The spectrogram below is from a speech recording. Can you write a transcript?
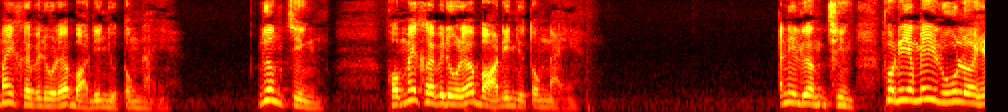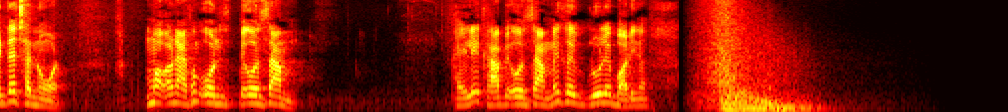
ไม่เคยไปดูเลยว่าบ่อดินอยู่ตรงไหน เรื่องจริง ผมไม่เคยไปดูเลยว่าบ่อดินอยู่ตรงไหน อันนี้เรื่องจริงทุกวันนี้ยังไม่รู้เลยเห็นแต่โฉนดเหมาะเอาหน่ายผมโอนไปโอนซ้ำ ให้เลขาไปโอนซ้ำไม่เคยรู้เลยบ่อดีนะ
